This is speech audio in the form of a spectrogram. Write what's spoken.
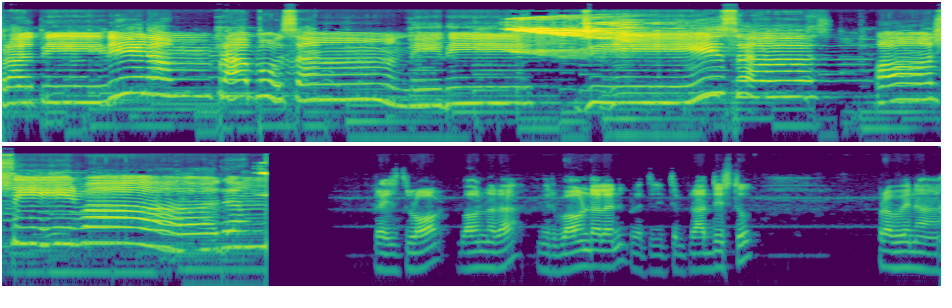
ప్రతిదినం ప్రభు సన్నిధి. జీసస్ ఆశీర్వాదం. ప్రైజ్లో బాగున్నారా? మీరు బాగుండాలని ప్రతినిత్యం ప్రార్థిస్తూ ప్రభు అయిన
